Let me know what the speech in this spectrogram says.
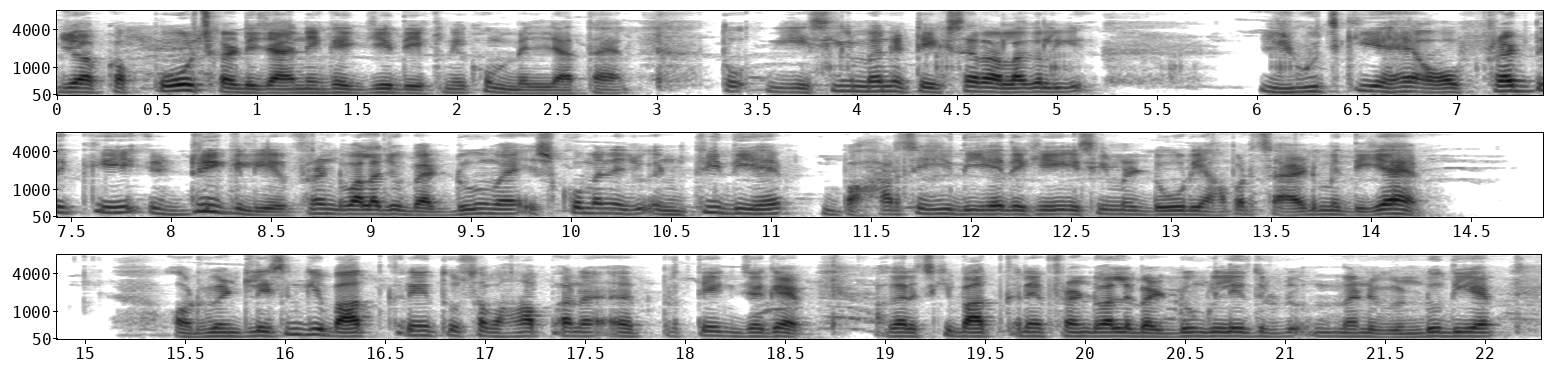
जो आपका पोर्च का डिज़ाइनिंग है, ये देखने को मिल जाता है। तो इसीलिए मैंने टेक्सचर अलग अलग यूज़ किए हैं और फ्रंट की एंट्री के लिए फ्रंट वाला जो बेडरूम है, इसको मैंने जो एंट्री दी है, बाहर से ही दी है। देखिए इसी में डोर यहाँ पर साइड में दिया है। और वेंटिलेशन की बात करें तो सब वहाँ पर प्रत्येक जगह, अगर इसकी बात करें फ्रंट वाले बेडरूम के लिए तो मैंने विंडो दिया है।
